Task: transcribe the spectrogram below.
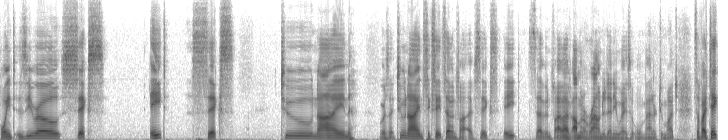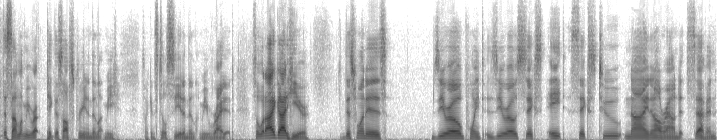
0.0686 two nine. Where is that? Two nine six eight seven five. Six eight seven five. I'm going to round it anyway, so it won't matter too much. So if I take the sum, let me take this off screen and then let me, so I can still see it, and then let me write it. So what I got here, this one is 0.068629, and I'll round it 7.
